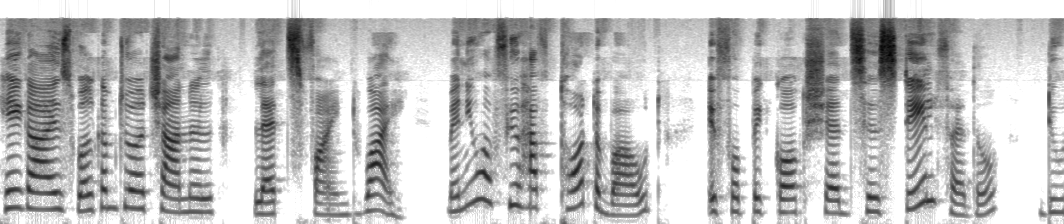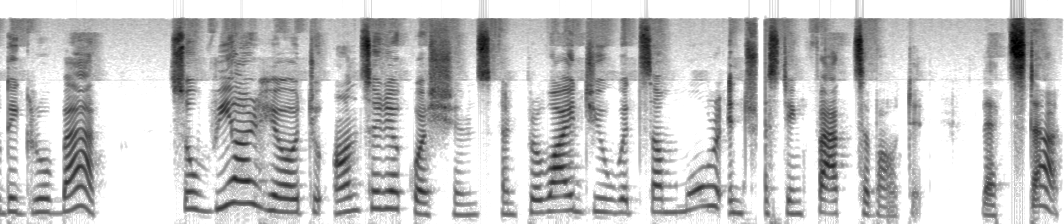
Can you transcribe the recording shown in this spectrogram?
Hey guys, welcome to our channel. Let's find why. Many of you have thought about if a peacock sheds his tail feather, do they grow back? So, we are here to answer your questions and provide you with some more interesting facts about it. Let's start.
